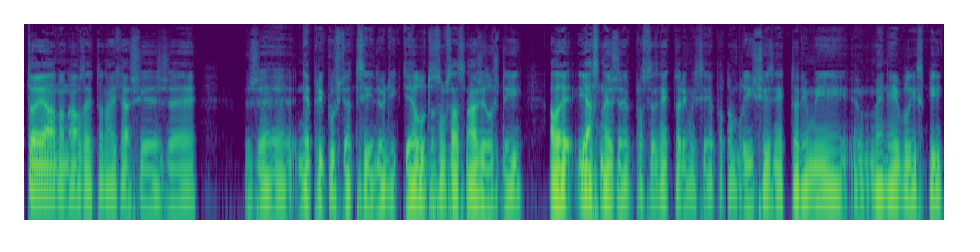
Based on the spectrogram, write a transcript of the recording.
to je áno, naozaj to najťažšie, že, že nepripúšťať si ľudí k telu, to som sa snažil vždy, ale jasné, že proste s niektorými si je potom bližší, s niektorými e, menej blízky. E,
